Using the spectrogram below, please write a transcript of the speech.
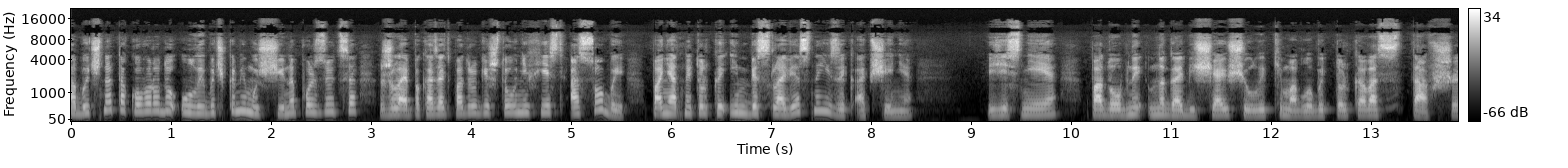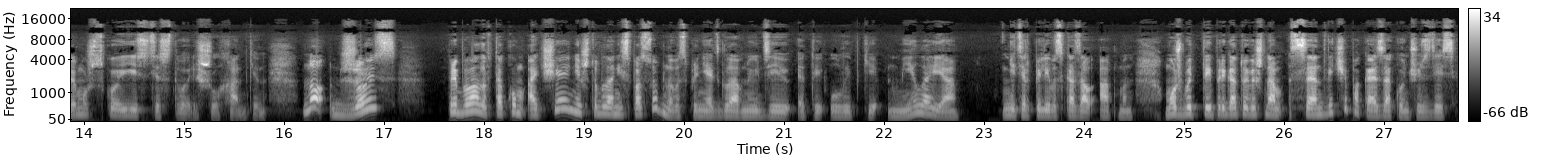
Обычно такого рода улыбочками мужчина пользуется, желая показать подруге, что у них есть особый, понятный только им бессловесный язык общения. Яснее подобной многообещающей улыбки могло быть только восставшее мужское естество, решил Ханкин. Но Джойс пребывала в таком отчаянии, что была не способна воспринять главную идею этой улыбки. «Милая», — нетерпеливо сказал Апман, — «может быть, ты приготовишь нам сэндвичи, пока я закончу здесь?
